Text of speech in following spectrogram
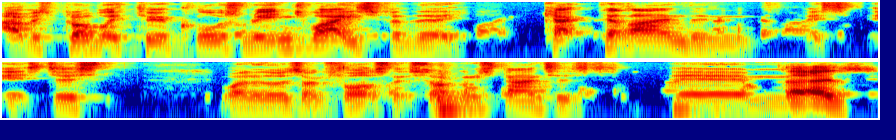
I was probably too close range wise for the kick to land, and it's it's just one of those unfortunate circumstances. Um, it is.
